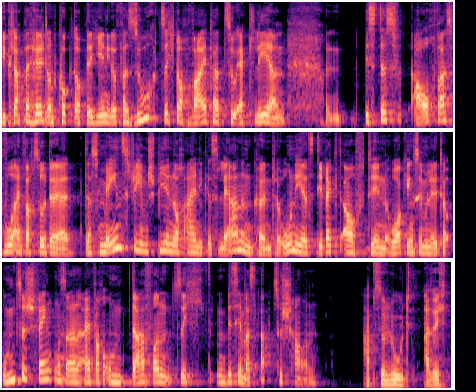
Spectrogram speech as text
die Klappe hält und guckt, ob derjenige versucht, sich noch weiter zu erklären. Und ist das auch was, wo einfach so der, das Mainstream-Spiel noch einiges lernen könnte, ohne jetzt direkt auf den Walking Simulator umzuschwenken, sondern einfach um davon sich ein bisschen was abzuschauen? Absolut. Also ich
